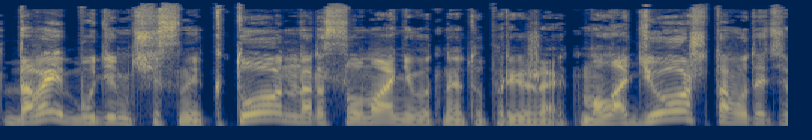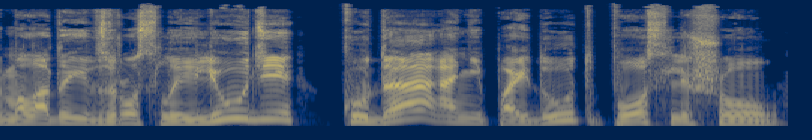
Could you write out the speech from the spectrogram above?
Давай будем честны. Кто на Расселмане вот на эту приезжает? Молодежь, там вот эти молодые взрослые люди. Куда они пойдут после шоу?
